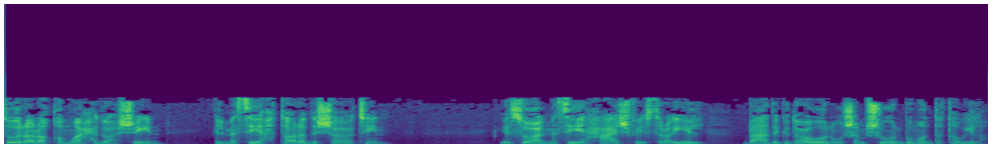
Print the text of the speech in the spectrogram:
سورة رقم 21 المسيح طارد الشياطين. يسوع المسيح عاش في إسرائيل بعد جدعون وشمشون بمدة طويلة.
